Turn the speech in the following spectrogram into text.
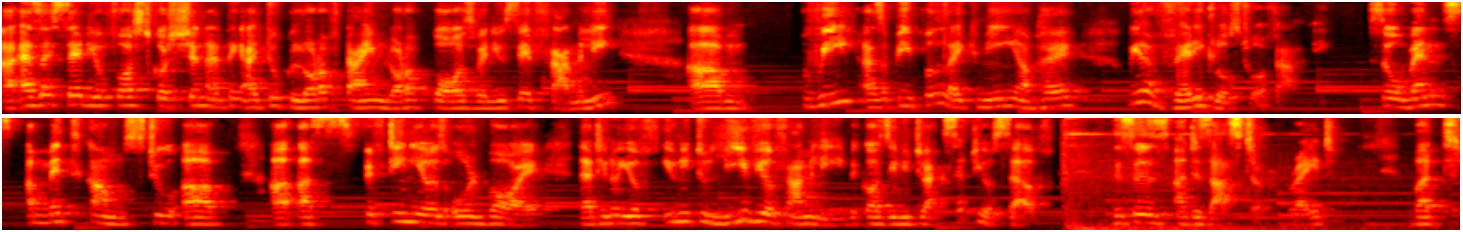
Uh, as i said your first question i think i took a lot of time a lot of pause when you say family. Um, we as a people like me abhay we are very close to our family. So when a myth comes to a, a, a 15 years old boy that you know you you need to leave your family because you need to accept yourself, this is a disaster, right? But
